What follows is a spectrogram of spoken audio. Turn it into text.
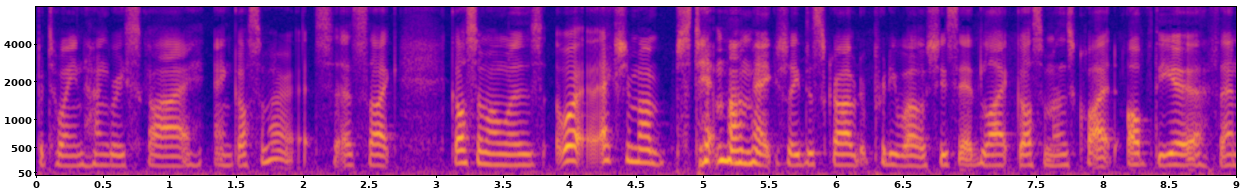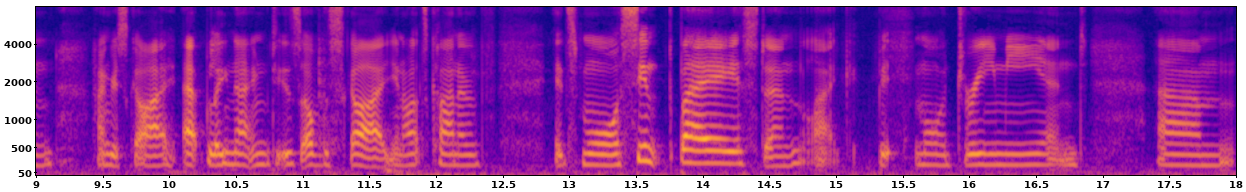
between Hungry Sky and Gossamer. It's it's like Gossamer was well actually my stepmom actually described it pretty well. She said like Gossamer is quite of the earth and Hungry Sky aptly named is of the sky. You know, it's kind of it's more synth based and like a bit more dreamy and um,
